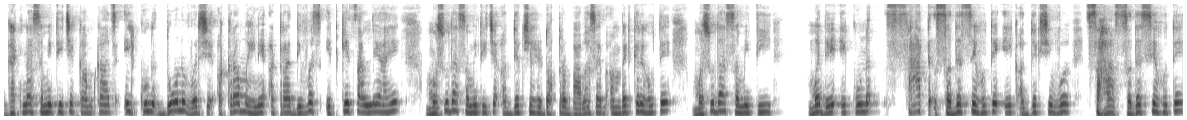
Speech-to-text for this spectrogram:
घटना समितीचे कामकाज एकूण दोन वर्षे 11 महिने 18 दिवस इतके चालले आहे. मसुदा समितीचे अध्यक्ष हे डॉक्टर बाबासाहेब आंबेडकर होते. मसुदा समितीमध्ये एकूण सात सदस्य होते. एक अध्यक्ष व सहा सदस्य होते.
